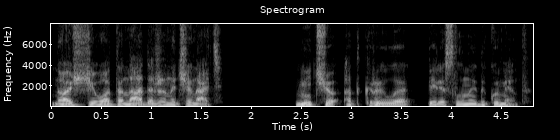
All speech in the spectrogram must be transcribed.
но с чего-то надо же начинать». Мичо открыла пересланный документ.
